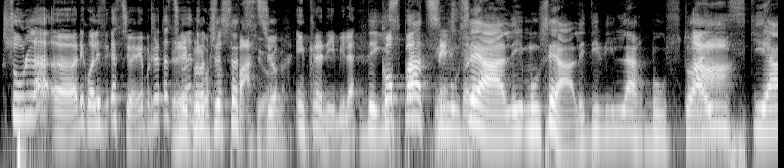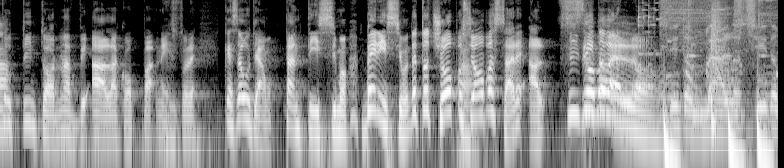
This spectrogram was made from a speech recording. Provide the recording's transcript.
sulla eh, riqualificazione e riprogettazione di questo spazio incredibile. Degli Coppa spazi Nestore. museali, museali di Villa Arbusto Ah, a Ischia. Tutti intorno a vi- alla Coppa Nestore, che salutiamo tantissimo. Benissimo, detto ciò, possiamo passare al Sito bello. Sito bello, sito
